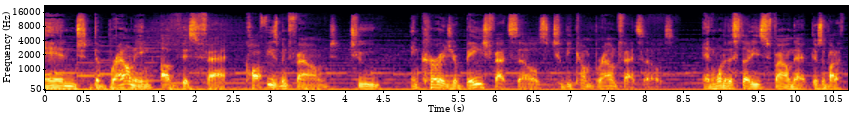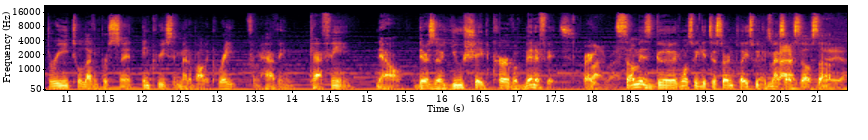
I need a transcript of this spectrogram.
And the browning of this fat, coffee has been found to encourage your beige fat cells to become brown fat cells. And one of the studies found that there's about a 3 to 11% increase in metabolic rate from having caffeine. Now, there's a U shaped curve of benefits, right? Right, right. Some is good. Once we get to a certain place, we can mess bad. ourselves up. Yeah, yeah.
